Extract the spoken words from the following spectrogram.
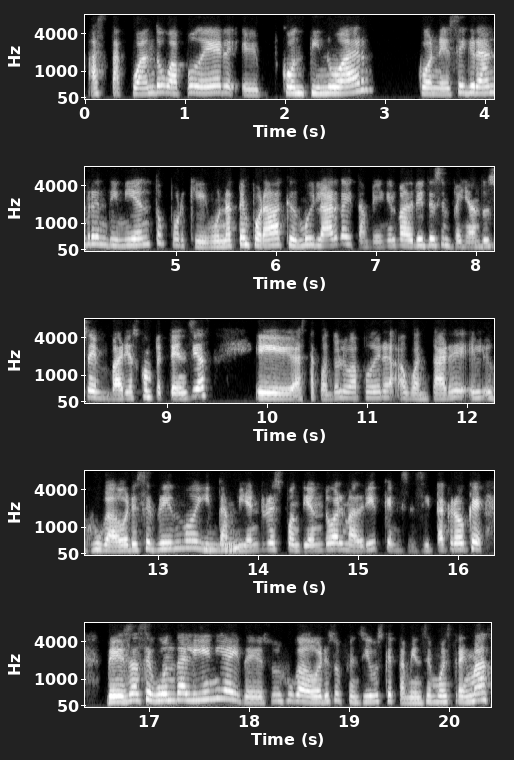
hasta cuándo va a poder eh, continuar con ese gran rendimiento, porque en una temporada que es muy larga y también el Madrid desempeñándose en varias competencias, eh, hasta cuándo le va a poder aguantar el, jugador ese ritmo y también respondiendo al Madrid que necesita, creo que, de esa segunda línea y de esos jugadores ofensivos que también se muestren más.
